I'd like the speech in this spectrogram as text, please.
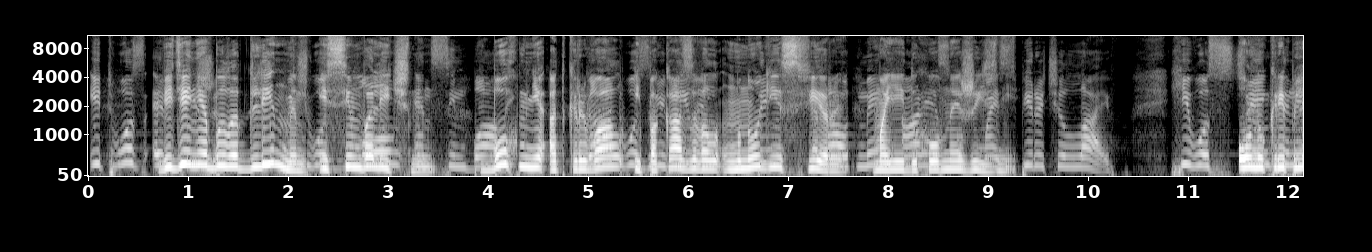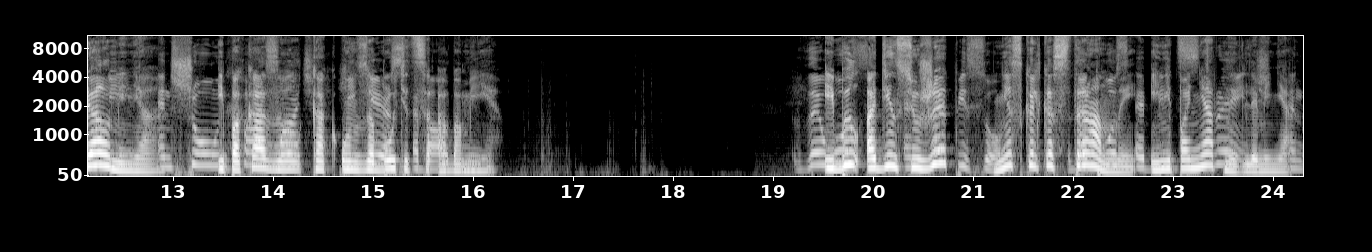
Видение было длинным и символичным. Бог мне открывал и показывал многие сферы моей духовной жизни. Он укреплял меня и показывал, как Он заботится обо мне. И был один сюжет, несколько странный и непонятный для меня.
